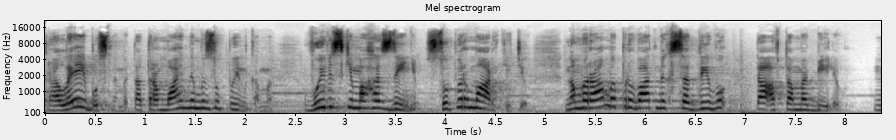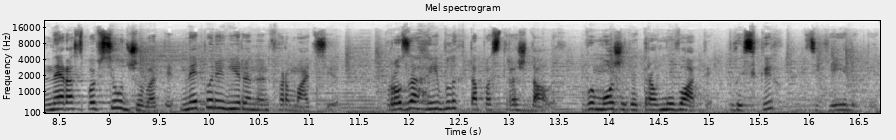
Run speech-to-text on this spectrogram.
тролейбусними та трамвайними зупинками, вивіски магазинів, супермаркетів, номерами приватних садибок та автомобілів. Не розповсюджувати неперевірену інформацію про загиблих та постраждалих. Ви можете травмувати близьких цієї людини.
